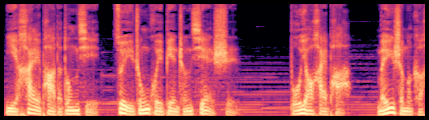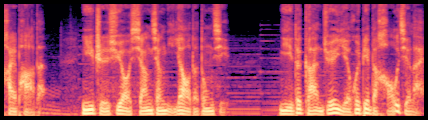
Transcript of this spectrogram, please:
你害怕的东西最终会变成现实。不要害怕，没什么可害怕的。你只需要想想你要的东西，你的感觉也会变得好起来。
